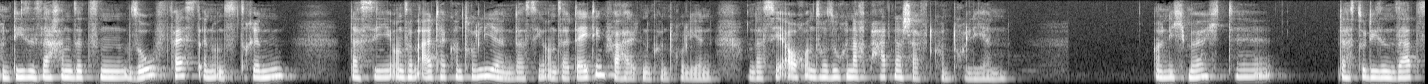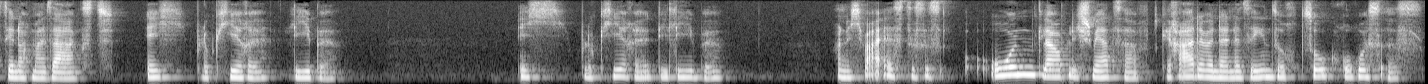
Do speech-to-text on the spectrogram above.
Und diese Sachen sitzen so fest in uns drin, dass sie unseren Alltag kontrollieren, dass sie unser Datingverhalten kontrollieren und dass sie auch unsere Suche nach Partnerschaft kontrollieren. Und ich möchte, dass du diesen Satz dir nochmal sagst. Ich blockiere Liebe. Ich blockiere die Liebe. Und ich weiß, das ist unglaublich schmerzhaft, gerade wenn deine Sehnsucht so groß ist.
